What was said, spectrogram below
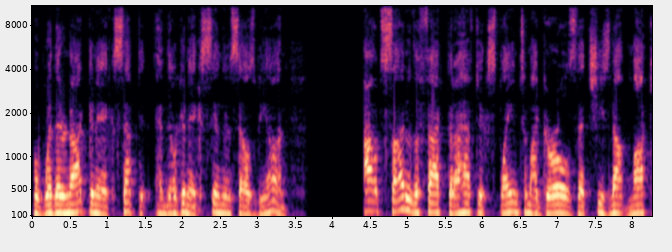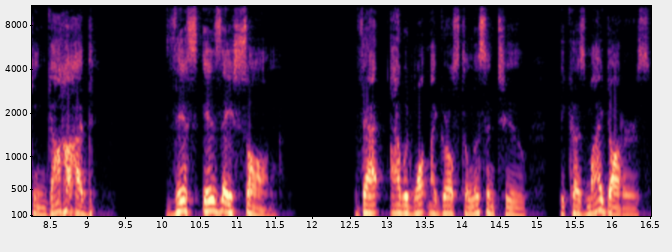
but where they're not going to accept it and they're going to extend themselves beyond. Outside of the fact that I have to explain to my girls that she's not mocking God, this is a song that I would want my girls to listen to because my daughters,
